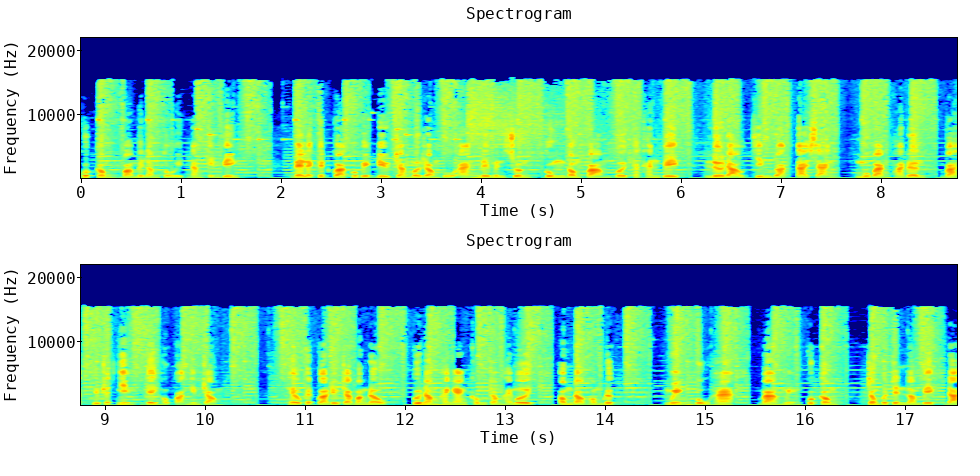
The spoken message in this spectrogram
Quốc Công, 35 tuổi, đăng kiểm viên. Đây là kết quả của việc điều tra mở rộng vụ án Lê Minh Xuân cùng đồng phạm với các hành vi lừa đảo chiếm đoạt tài sản, mua bán hóa đơn và thiếu trách nhiệm gây hậu quả nghiêm trọng. Theo kết quả điều tra ban đầu, cuối năm 2020, ông Đào Hồng Đức, Nguyễn Vũ Hà và Nguyễn Quốc Công trong quá trình làm việc đã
